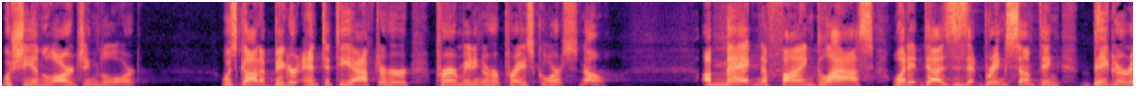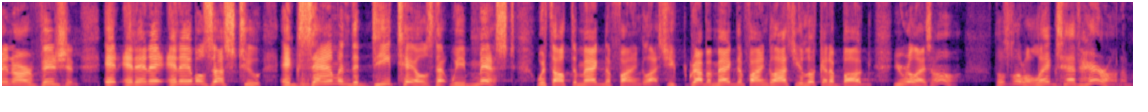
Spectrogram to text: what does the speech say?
Was she enlarging the Lord? Was God a bigger entity after her prayer meeting or her praise course? No. A magnifying glass, what it does is it brings something bigger in our vision. It, it, it enables us to examine the details that we missed without the magnifying glass. You grab a magnifying glass, you look at a bug, you realize, oh, those little legs have hair on them.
